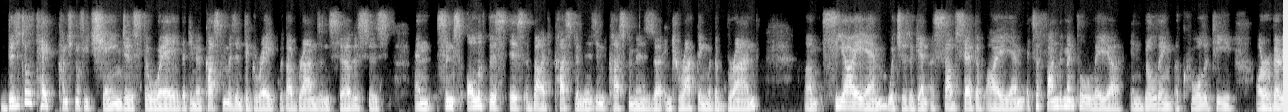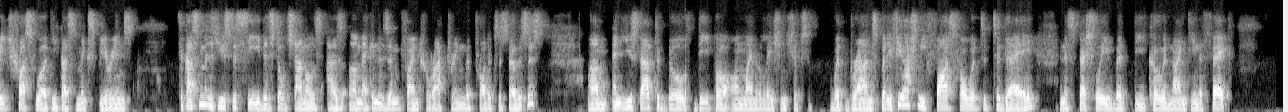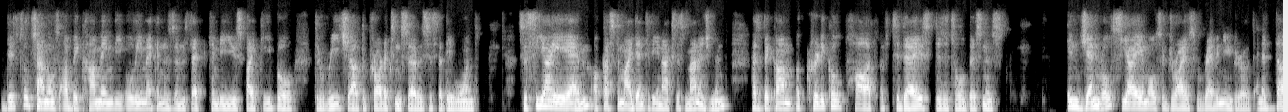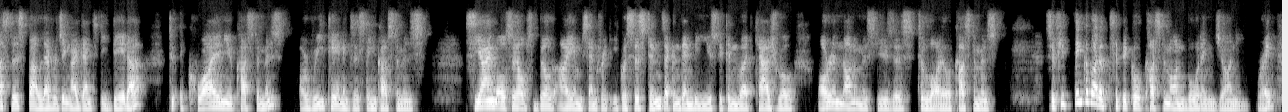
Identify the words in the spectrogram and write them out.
digital tech continuously changes the way that you know customers integrate with our brands and services. And since all of this is about customers and customers uh, interacting with the brand, Um, CIAM, which is again a subset of IAM, it's a fundamental layer in building a quality or a very trustworthy customer experience. So customers used to see digital channels as a mechanism for interacting with products or services um, and use that to build deeper online relationships with brands. But if you actually fast forward to today, and especially with the COVID-19 effect, digital channels are becoming the only mechanisms that can be used by people to reach out to products and services that they want. So CIAM, or Customer Identity and Access Management, has become a critical part of today's digital business. In general, CIAM also drives revenue growth, and it does this by leveraging identity data to acquire new customers or retain existing customers. CIAM also helps build IAM-centric ecosystems that can then be used to convert casual or anonymous users to loyal customers. So if you think about a typical customer onboarding journey, right?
